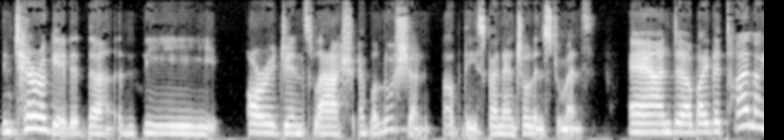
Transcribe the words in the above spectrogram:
interrogated the, the origin slash evolution of these financial instruments. And uh, by the time I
